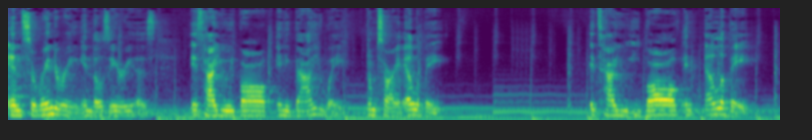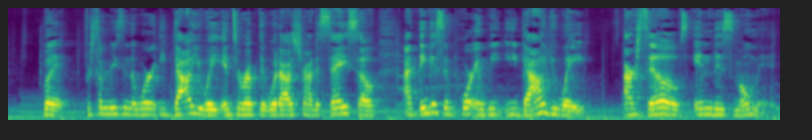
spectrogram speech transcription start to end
and surrendering in those areas is how you evolve and evaluate. I'm sorry, elevate. It's how you evolve and elevate. But for some reason, the word evaluate interrupted what I was trying to say. So I think it's important we evaluate ourselves in this moment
